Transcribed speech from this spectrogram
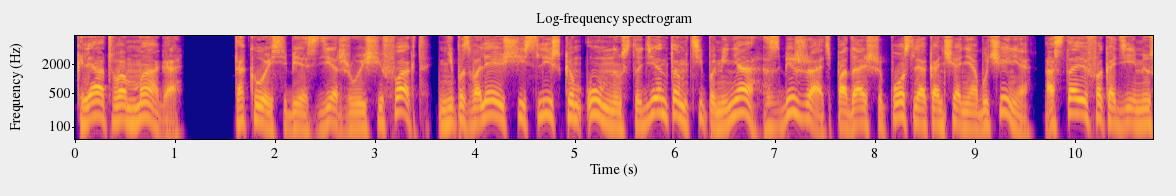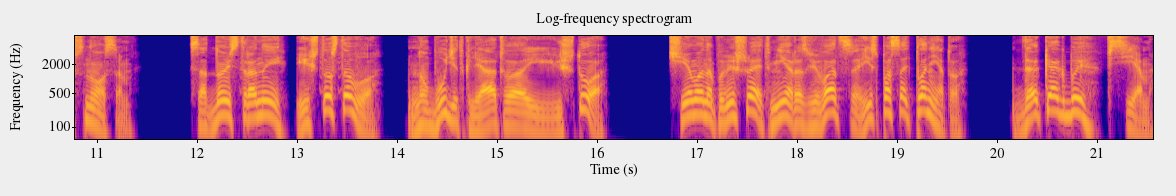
Клятва мага. Такой себе сдерживающий факт, не позволяющий слишком умным студентам типа меня сбежать подальше после окончания обучения, оставив академию с носом. С одной стороны, и что с того? Но будет клятва, и что? Чем она помешает мне развиваться и спасать планету? Да как бы всем.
